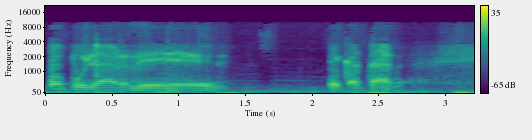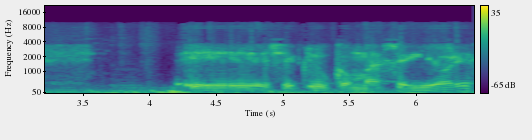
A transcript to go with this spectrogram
popular de, de Qatar. Eh, es el club con más seguidores.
